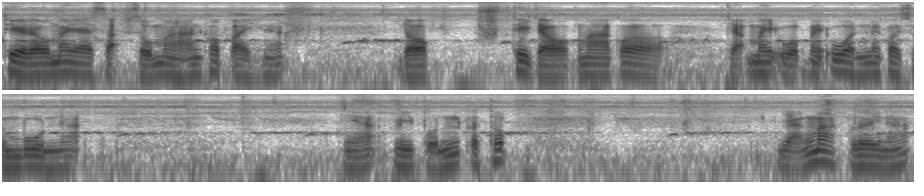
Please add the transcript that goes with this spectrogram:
ที่เราไม่ได้สะสมอาหารเข้าไปนะดอกที่จะออกมาก็จะไม่อวบไม่อ้วนไม่ค่อยสมบูรณ์นะเนี่ยมีผลกระทบอย่างมากเลยนะ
